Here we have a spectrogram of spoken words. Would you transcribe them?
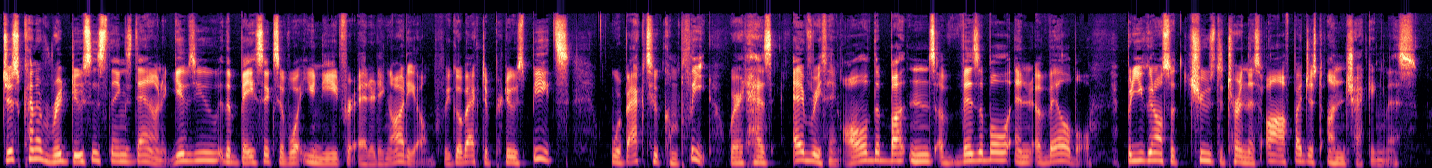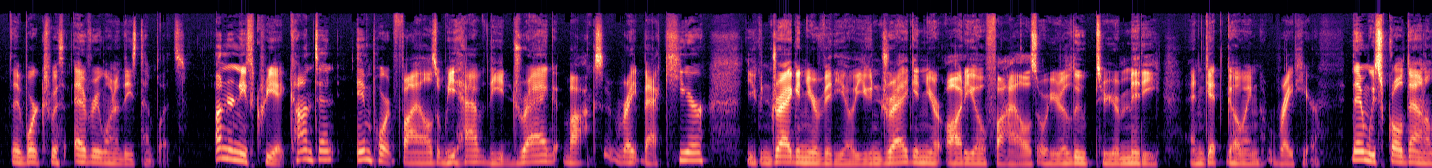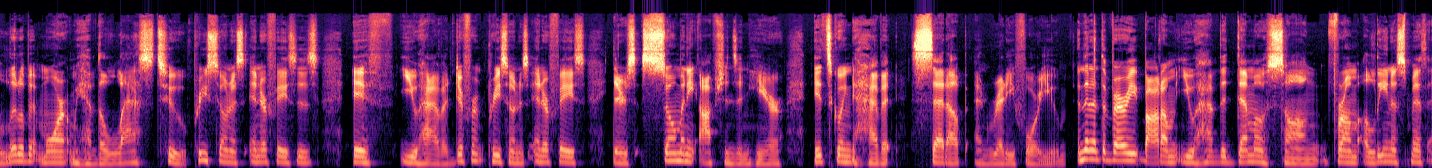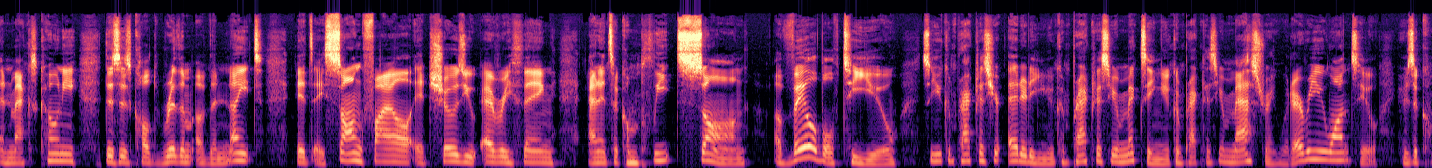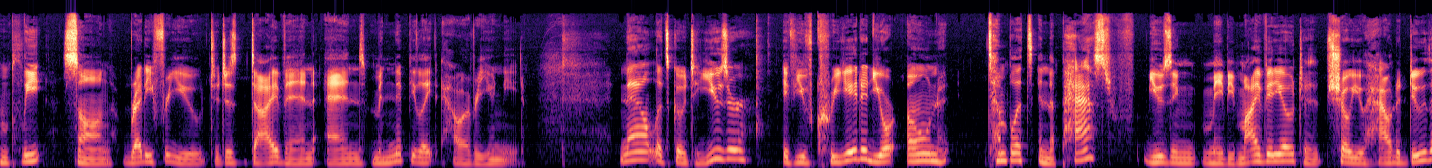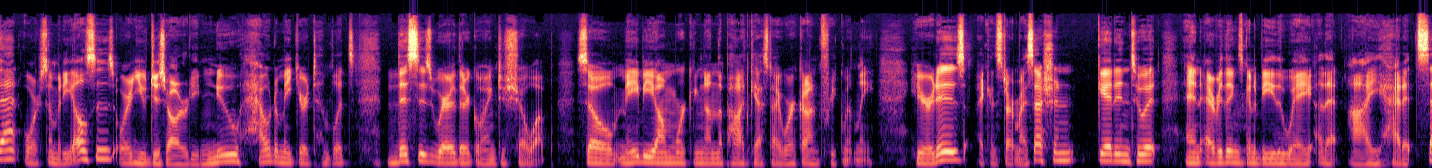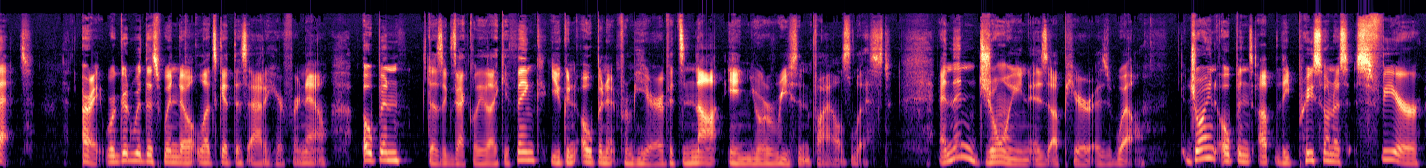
just kind of reduces things down. It gives you the basics of what you need for editing audio. If we go back to produce beats, we're back to complete, where it has everything, all of the buttons visible and available. But you can also choose to turn this off by just unchecking this. It works with every one of these templates. Underneath create content, import files, we have the drag box right back here. You can drag in your video, you can drag in your audio files or your loops or your MIDI and get going right here. Then we scroll down a little bit more and we have the last two PreSonus interfaces. If you have a different PreSonus interface, there's so many options in here. It's going to have it set up and ready for you. And then at the very bottom, you have the demo song from Alina Smith and Max Coney. This is called Rhythm of the Night. It's a song file, it shows you everything, and it's a complete song available to you so you can practice your editing, you can practice your mixing, you can practice your mastering, whatever you want to. Here's a complete song ready for you to just dive in and manipulate however you need. Now let's go to user. If you've created your own templates in the past using maybe my video to show you how to do that or somebody else's, or you just already knew how to make your templates, this is where they're going to show up. So maybe I'm working on the podcast I work on frequently. Here it is. I can start my session, get into it, and everything's going to be the way that I had it set. All right, we're good with this window. Let's get this out of here for now. Open does exactly like you think. You can open it from here if it's not in your recent files list. And then join is up here as well. Join opens up the PreSonus sphere.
